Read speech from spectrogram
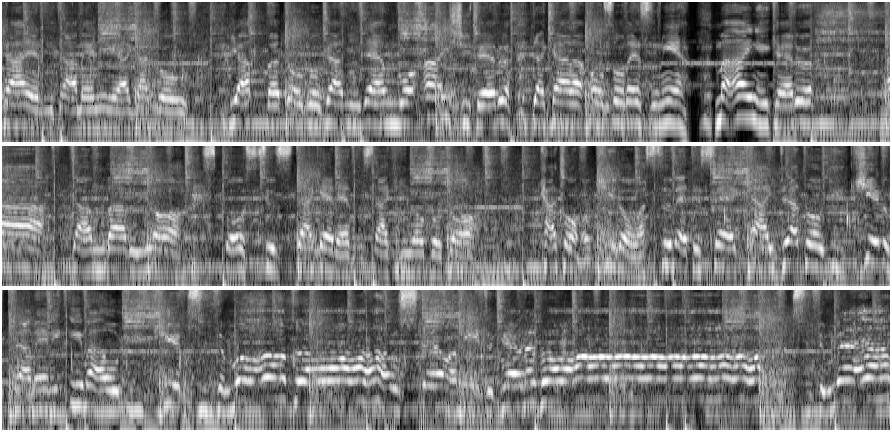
変えるためにあがこう。やっぱどこかに電を愛してる。だから恐れずに前に行ける。ああ頑張るよ。少しずつだけれど先のこと。過去の岐路は全て正解だと生きるために今を生きるつかもうとしては見たけれどつかめな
